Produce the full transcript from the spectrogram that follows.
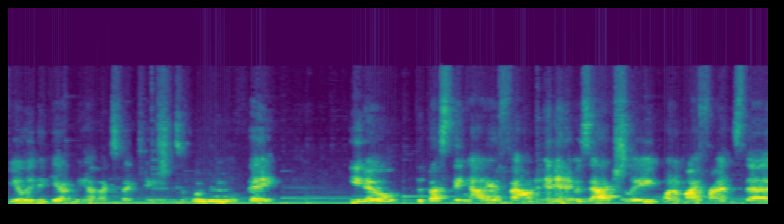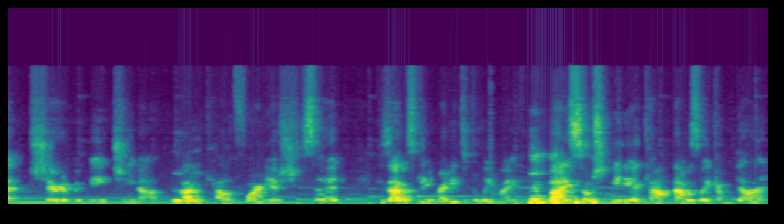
feeling again we have expectations of what Mhm. people think? You know, the best thing I have found, and it was actually one of my friends that shared it with me, Gina, out in California. She said, because I was getting ready to delete my my social media account and I was like, I'm done.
